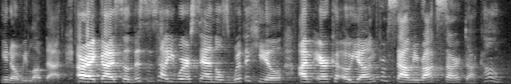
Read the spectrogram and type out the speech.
you know we love that. All right guys, so this is how you wear sandals with a heel. I'm Erica O'Young Young from StyleMeRockstar.com.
